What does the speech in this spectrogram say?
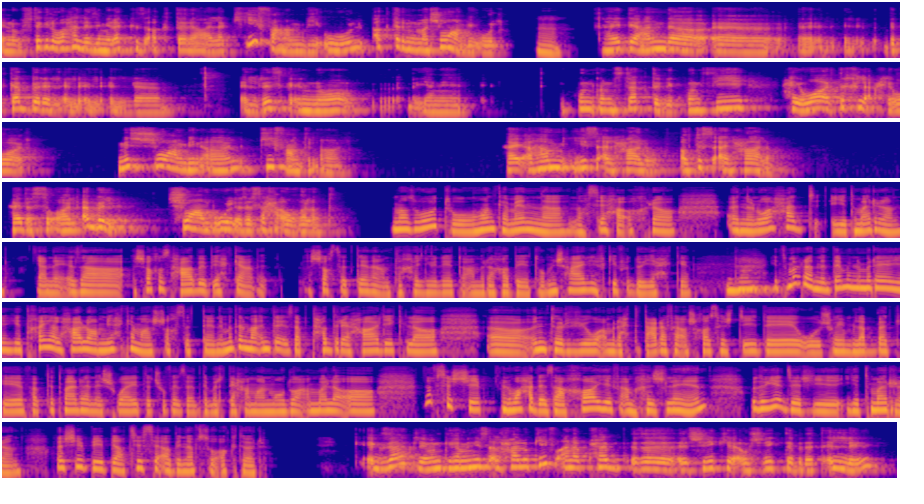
إنه بفتكر الواحد لازم يركز أكتر على كيف عم بيقول أكتر من ما شو عم بيقول. م. هيدي عندها آه، آه، بتكبر ال ال ال ال ال risk إنه يعني يكون constructive يكون في حوار تخلق حوار. مش شو عم بينقال كيف عم تنقال. هاي أهم يسأل حاله أو تسأل حالها هذا السؤال قبل شو عم بقول إذا صح أو غلط. مزبوط وهون كمان نصيحة أخرى إنه الواحد يتمرن. يعني إذا شخص حابب يحكي عن الشخص التاني عن تخيلاته عن رغباته مش عارف كيف بده يحكي. يتمرن قدام المراية يتخيل حاله عم يحكي مع الشخص التاني. مثل ما أنت إذا بتحضري حالك ل interview أم رح تتعرفي أشخاص جديدة وشوي ملبكة فبتتمرني شوي تشوفي إذا أنت مرتاحة مع الموضوع أما لا نفس الشيء الواحد إذا خايف أم خجلان بده يقدر يتمرن. هذا الشيء بيعطيه ثقة بنفسه أكتر. exactly. ممكن كمان يسأل حاله كيف أنا بحب إذا شريكي أو شريكتي بدها تقلي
